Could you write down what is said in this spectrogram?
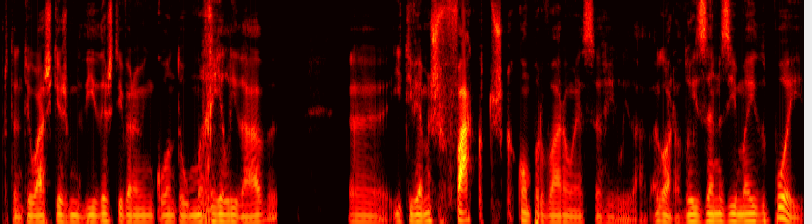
Portanto, eu acho que as medidas tiveram em conta uma realidade uh, e tivemos factos que comprovaram essa realidade. Agora, dois anos e meio depois,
